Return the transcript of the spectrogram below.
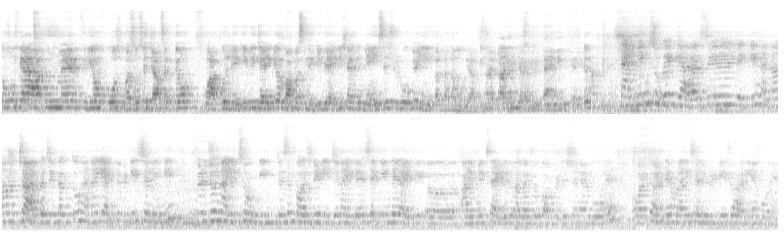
तो वो क्या है आप उनमें फ्री ऑफ़ कॉस्ट बसों से जा सकते हो। वो आपको लेके भी जाएगी और वापस लेके भी आएगी। शायद यहीं से शुरू होगी और यहीं पर खत्म होगी आपकी टाइमिंग क्या है? टाइमिंग क्या है? टाइमिंग सुबह 11 से लेके है ना 4 बजे तक तो है ना ये एक्टिविटीज़ चलेंगी। फिर जो नाइट्स होंगी जैसे फ़र्स्ट डे डीजे नाइट है second day I mix idol वाला जो कंपटीशन है वो है। और थर्ड डे हमारी सेलिब्रिटी जो आ रही है वो है।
